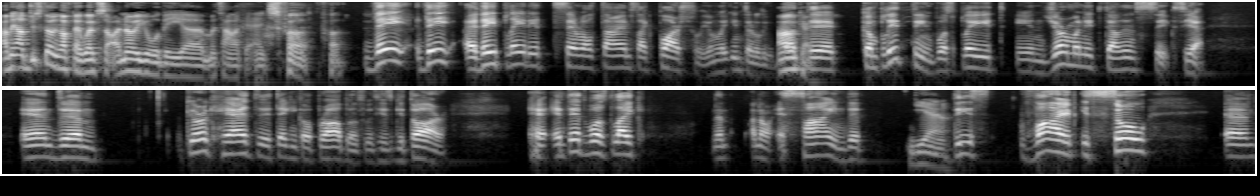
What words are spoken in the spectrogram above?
I mean, I'm just going off their website. I know you're the uh, Metallica expert, but they they uh, they played it several times, like partially, only interlude. But okay. the complete thing was played in Germany 2006. Yeah, and um, Kirk had uh, technical problems with his guitar, and that was like, I know, a sign that yeah, this vibe is so um,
